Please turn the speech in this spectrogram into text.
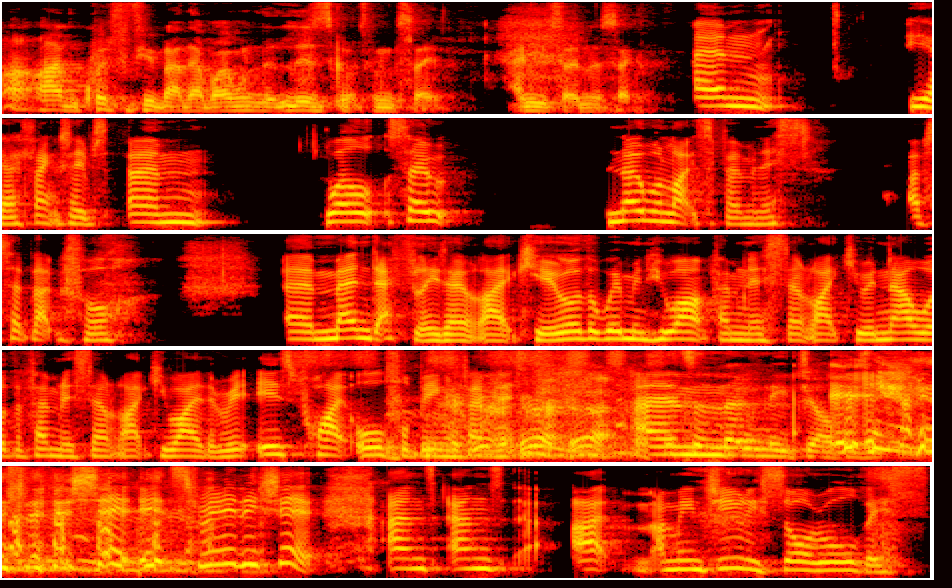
I have a question for you about that, but I want Liz got something to say. And you say in a second. Um, yeah, thanks, James. Um, well, so no one likes a feminist. I've said that before. Um, men definitely don't like you. Other women who aren't feminists don't like you, and now other feminists don't like you either. It is quite awful being a feminist. it's a Um, lonely job. it isn't it? is shit. It's really shit. And and I, I mean, Julie saw all this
